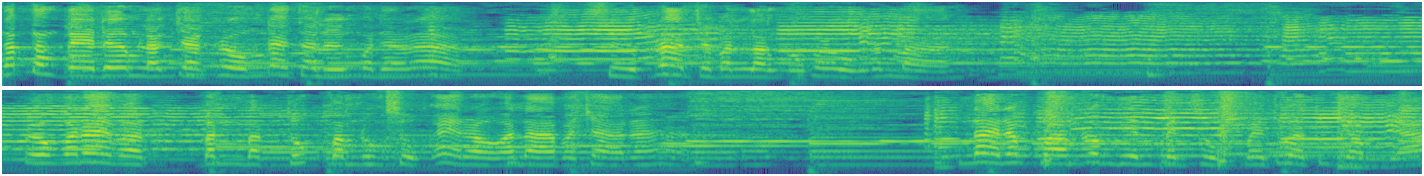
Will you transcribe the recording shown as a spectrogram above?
นับตั้งแต่เดิมหลังจากพระองค์ได้เถลิงบรรณาราชสืบราชบัลลังก์ของพระองค์นั้นมาพระองค์ก็ได้มาบรรบัดทุกข์บำรุงสุขให้เราอนาประชาราษฎร์ ได้รับความร่มเย็นเป็นสุขไปทั่วทุกย่อมย่า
